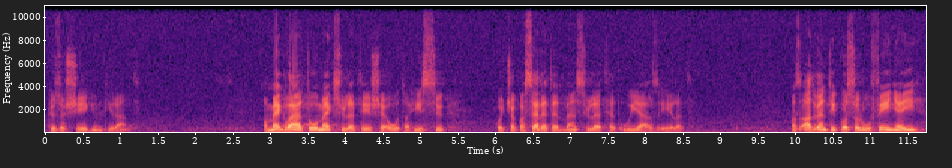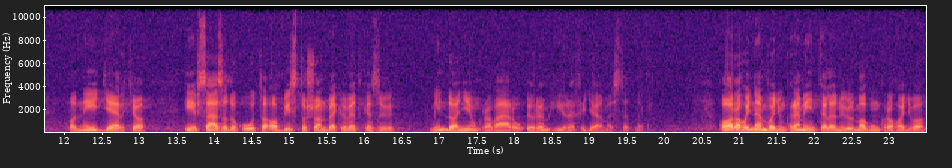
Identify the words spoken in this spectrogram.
közösségünk iránt. A megváltó megszületése óta hisszük, hogy csak a szeretetben születhet újjá az élet. Az adventi koszorú fényei, a négy gyertya évszázadok óta a biztosan bekövetkező, mindannyiunkra váró örömhírre figyelmeztetnek. Arra, hogy nem vagyunk reménytelenül magunkra hagyva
